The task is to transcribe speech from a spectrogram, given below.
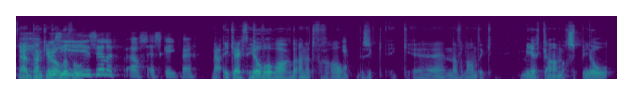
ja, dankjewel Hoe zie je jezelf als escaper? Nou, ik hecht heel veel waarde aan het verhaal. Dus ik, ik uh, naar vanhand ik meer kamers speel,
